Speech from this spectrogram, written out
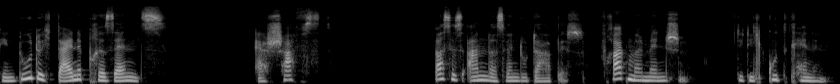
den du durch deine Präsenz erschaffst? Was ist anders, wenn du da bist? Frag mal Menschen, die dich gut kennen.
